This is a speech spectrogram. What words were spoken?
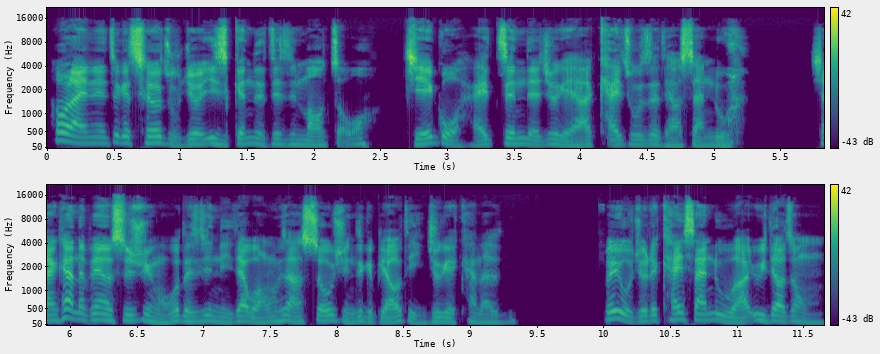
后来呢，这个车主就一直跟着这只猫走，结果还真的就给他开出这条山路了。想看的朋友私讯我，或者是你在网络上搜寻这个标题，你就可以看到。所以我觉得开山路啊，遇到这种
